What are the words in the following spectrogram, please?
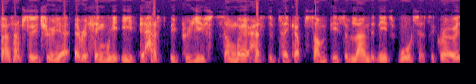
That's absolutely true. Yeah, everything we eat, it has to be produced somewhere. It has to take up some piece of land. that needs water to grow,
